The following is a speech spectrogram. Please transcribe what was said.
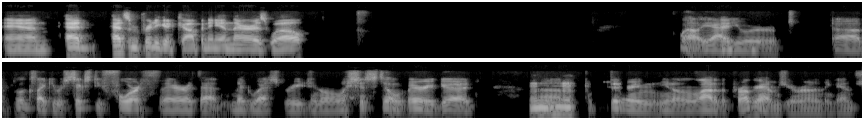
and had had some pretty good company in there as well. Well, yeah, you were. Uh, looks like you were 64th there at that Midwest regional, which is still very good, mm-hmm. uh, considering you know a lot of the programs you're running against.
